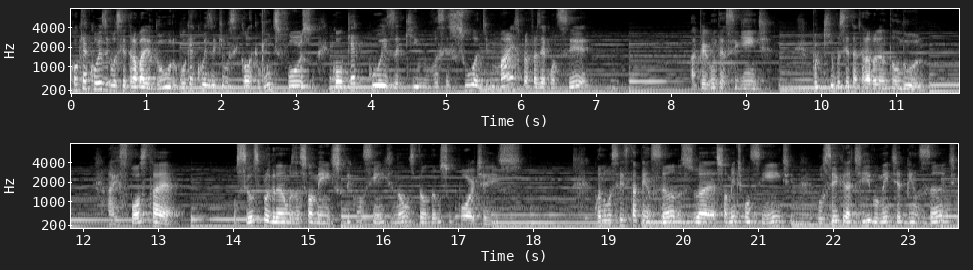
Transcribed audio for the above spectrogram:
Qualquer coisa que você trabalhe duro, qualquer coisa que você coloque muito esforço, qualquer coisa que você sua demais para fazer acontecer, a pergunta é a seguinte: por que você está trabalhando tão duro? A resposta é: os seus programas, a sua mente subconsciente não estão dando suporte a isso. Quando você está pensando, sua, sua mente consciente, o ser criativo, mente é pensante,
